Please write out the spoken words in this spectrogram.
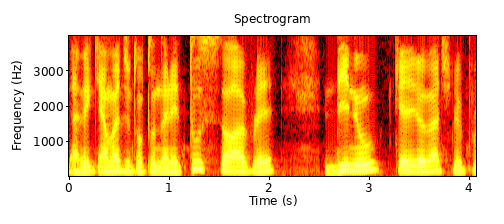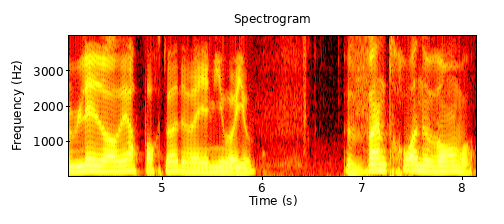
avec un match dont on allait tous se rappeler. Dis-nous, quel est le match le plus légendaire pour toi de Miami Ohio? 23 novembre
